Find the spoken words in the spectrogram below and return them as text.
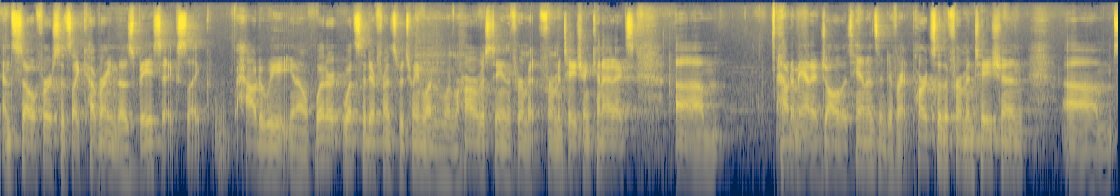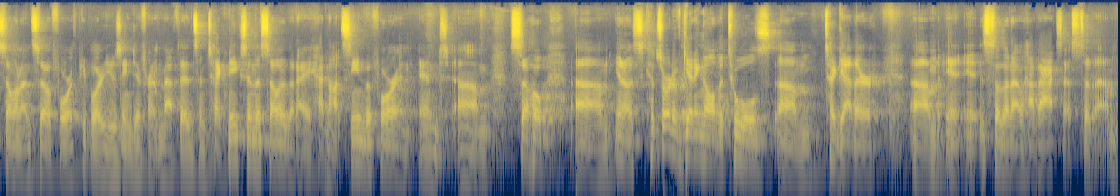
And so first it's like covering those basics, like how do we, you know, what are, what's the difference between when, when we're harvesting the ferment, fermentation kinetics, um, how to manage all the tannins in different parts of the fermentation, um, so on and so forth. People are using different methods and techniques in the cellar that I had not seen before, and, and um, so um, you know, it's sort of getting all the tools um, together um, in, in, so that I'll have access to them.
